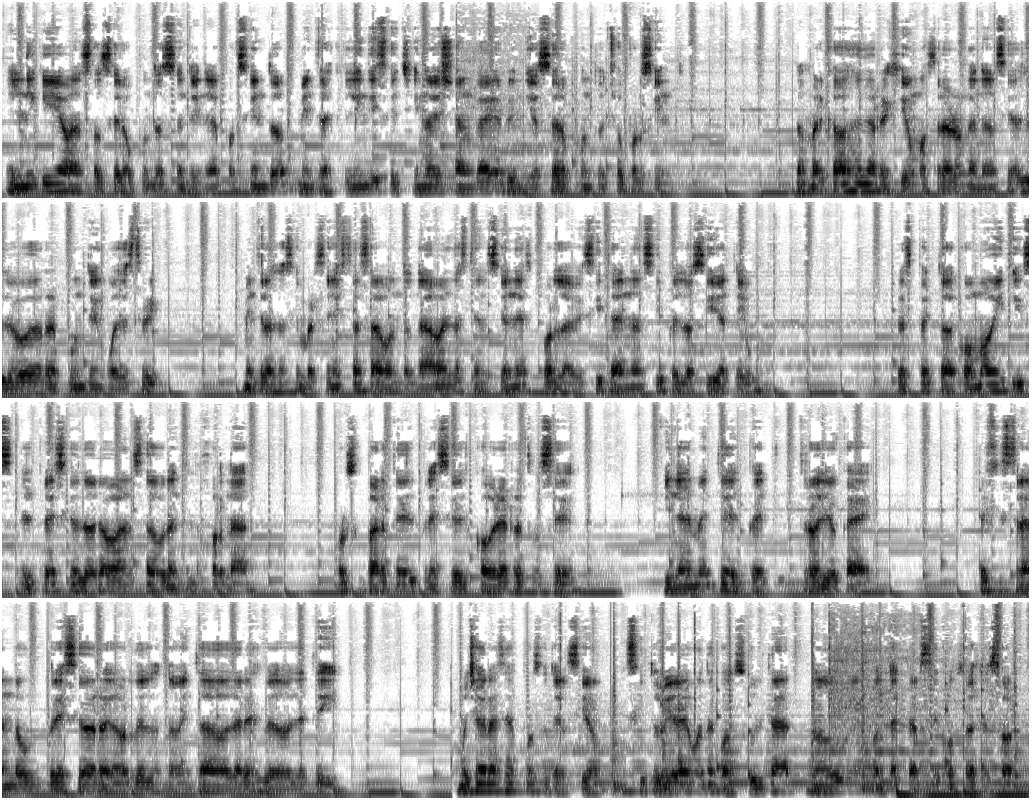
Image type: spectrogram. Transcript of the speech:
El Nikkei avanzó 0.69%, mientras que el índice chino de Shanghái rindió 0.8%. Los mercados de la región mostraron ganancias luego de repunte en Wall Street, mientras los inversionistas abandonaban las tensiones por la visita de Nancy Pelosi a Taiwán. Respecto a commodities, el precio del oro avanza durante la jornada. Por su parte, el precio del cobre retrocede. Finalmente, el petróleo cae, registrando un precio de alrededor de los 90 dólares WTI. Muchas gracias por su atención. Si tuviera alguna consulta, no duden en contactarse con su asesor.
